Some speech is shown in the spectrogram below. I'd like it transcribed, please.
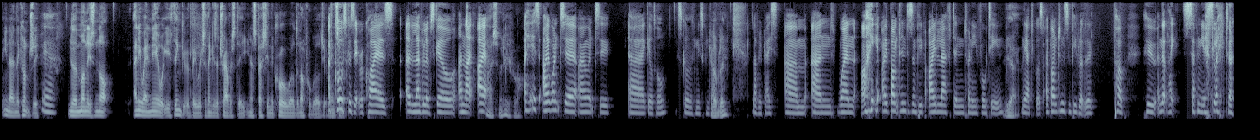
you know, in the country, yeah, you know, the money's not anywhere near what you think it would be, which I think is a travesty. You know, especially in the choral world and opera world. you know of course, because it requires a level of skill, and like I, oh, it's unbelievable. I, it's- I went to I went to uh, Guildhall School of Music and Drama. Lovely. lovely place. Um, and when I I bumped into some people, I left in 2014. Yeah. in the articles. I bumped into some people at the pub who, and they're like seven years later,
